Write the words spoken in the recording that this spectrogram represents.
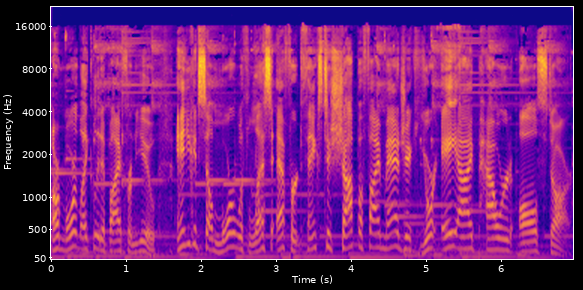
are more likely to buy from you. And you can sell more with less effort thanks to Shopify Magic, your AI powered all star.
